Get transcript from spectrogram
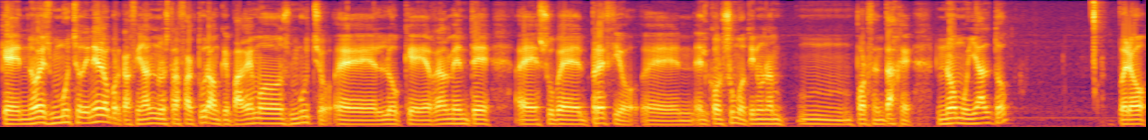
que no es mucho dinero, porque al final nuestra factura, aunque paguemos mucho, lo que realmente sube el precio, el consumo tiene un porcentaje no muy alto. Pero,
